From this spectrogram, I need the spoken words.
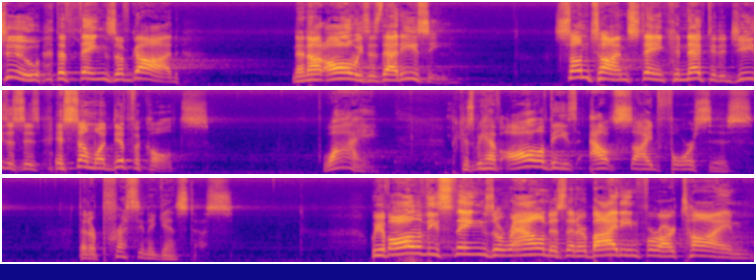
to the things of God. Now, not always is that easy. Sometimes staying connected to Jesus is, is somewhat difficult. Why? Because we have all of these outside forces that are pressing against us. We have all of these things around us that are biting for our time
